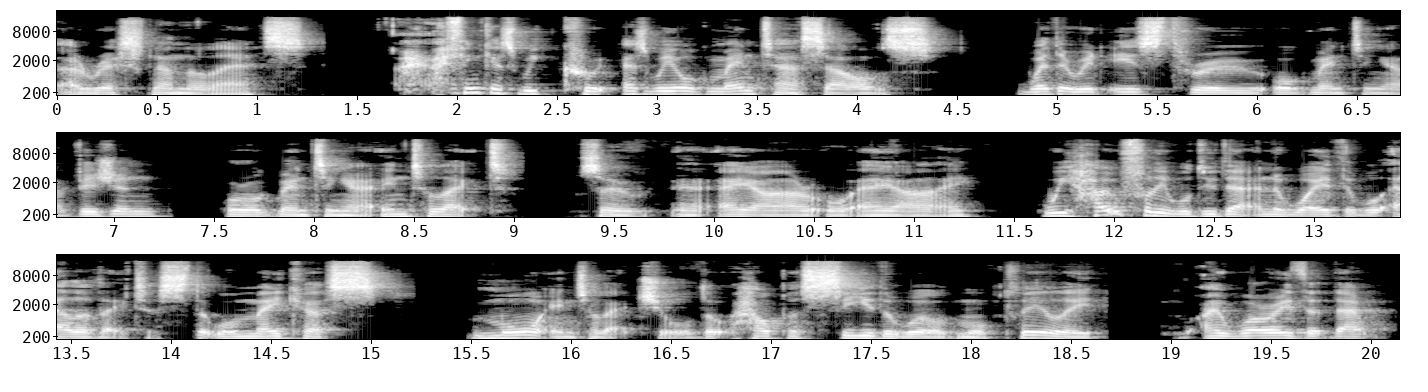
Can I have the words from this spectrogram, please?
a risk nonetheless. I think as we as we augment ourselves, whether it is through augmenting our vision or augmenting our intellect, so uh, AR or AI, we hopefully will do that in a way that will elevate us, that will make us more intellectual, that will help us see the world more clearly. I worry that that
